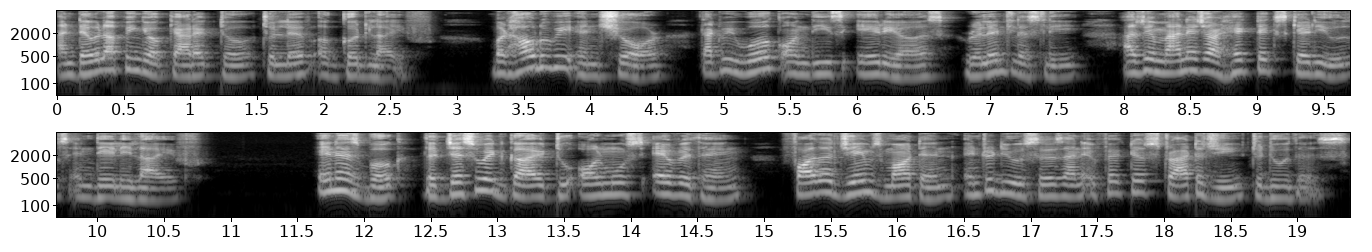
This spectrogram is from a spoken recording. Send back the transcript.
and developing your character to live a good life. But how do we ensure that we work on these areas relentlessly as we manage our hectic schedules in daily life? In his book, The Jesuit Guide to Almost Everything, Father James Martin introduces an effective strategy to do this.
